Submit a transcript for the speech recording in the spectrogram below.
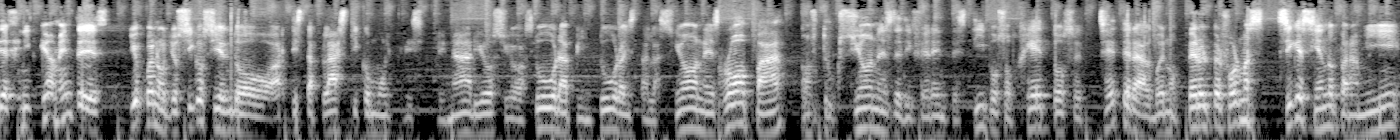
definitivamente, es- yo, bueno, yo sigo siendo artista plástico multidisciplinario, sigo pintura, instalaciones, ropa, construcciones de diferentes tipos, objetos, etcétera. Bueno, pero el performance sigue siendo para mí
